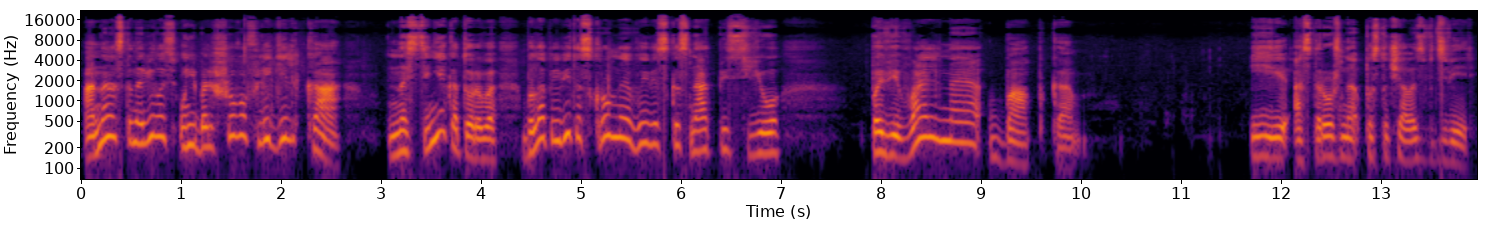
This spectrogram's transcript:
она остановилась у небольшого флигелька, на стене которого была прибита скромная вывеска с надписью Повивальная бабка. И осторожно постучалась в дверь.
